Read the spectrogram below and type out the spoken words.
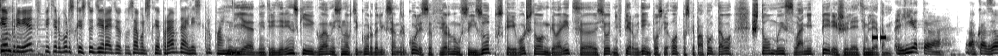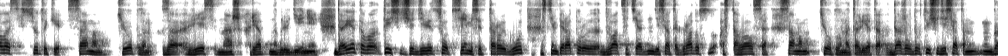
Всем привет! В петербургской студии радио «Комсомольская правда» Олеся Крупанина. Я Дмитрий Деринский. Главный синоптик города Александр Колесов вернулся из отпуска. И вот что он говорит э, сегодня, в первый день после отпуска, по поводу того, что мы с вами пережили этим летом. Лето оказалось все-таки самым теплым за весь наш ряд наблюдений. До этого 1972 год с температурой 20,1 градус оставался самым теплым это лето. Даже в 2010 году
